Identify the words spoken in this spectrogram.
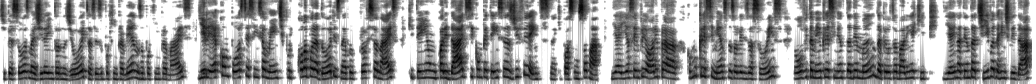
de pessoas, mas gira em torno de oito, às vezes um pouquinho para menos, um pouquinho para mais. E ele é composto essencialmente por colaboradores, né, por profissionais que tenham qualidades e competências diferentes, né, que possam somar. E aí eu sempre olho para como o crescimento das organizações, houve também o crescimento da demanda pelo trabalho em equipe. E aí na tentativa da gente lidar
